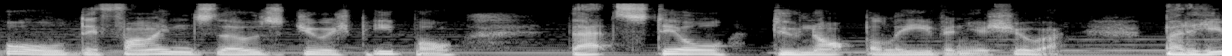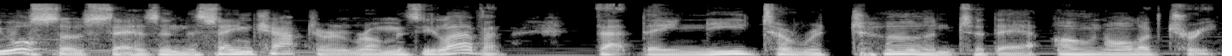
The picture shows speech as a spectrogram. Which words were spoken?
paul defines those jewish people that still do not believe in yeshua. But he also says in the same chapter in romans 11 that they need to return to their own olive tree.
